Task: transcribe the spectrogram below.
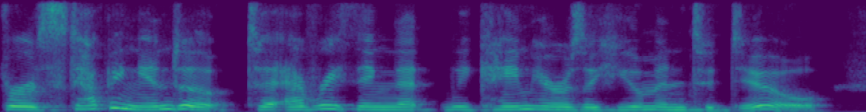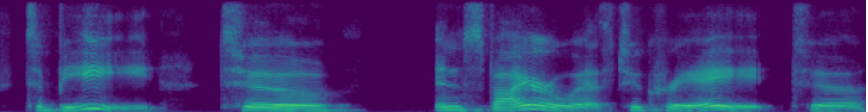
for stepping into to everything that we came here as a human to do, to be, to inspire with, to create, to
